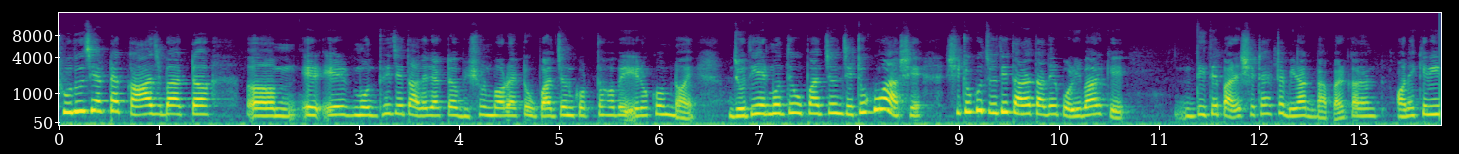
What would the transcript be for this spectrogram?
শুধু যে একটা কাজ বা একটা এর এর মধ্যে যে তাদের একটা ভীষণ বড় একটা উপার্জন করতে হবে এরকম নয়। যদি এর মধ্যে উপার্জন যেটুকু আসে সেটুকু যদি তারা তাদের পরিবারকে দিতে পারে সেটা একটা বিরাট ব্যাপার। কারণ অনেকেরই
